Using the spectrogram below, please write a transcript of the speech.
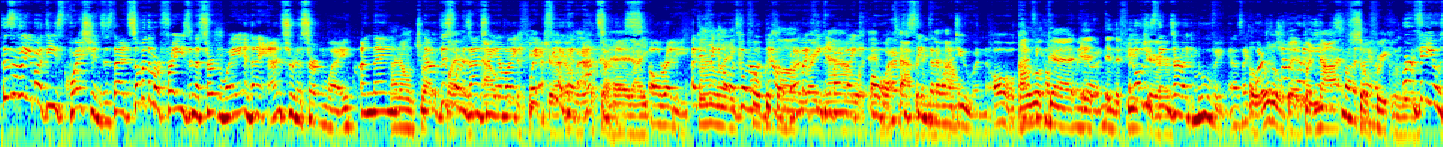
This is the thing about these questions is that some of them are phrased in a certain way, and then I answer it a certain way, and then I don't try now this one is answering. I'm like, wait, I feel like I look answered ahead. this I already. I do think about what's going on now, focus but I on like right thinking about like, oh, I have this thing that I want to do, and oh, I look at oh, coming it in the like, all these things are like moving, and I was like, a little bit, but in not so frequently. Where are video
